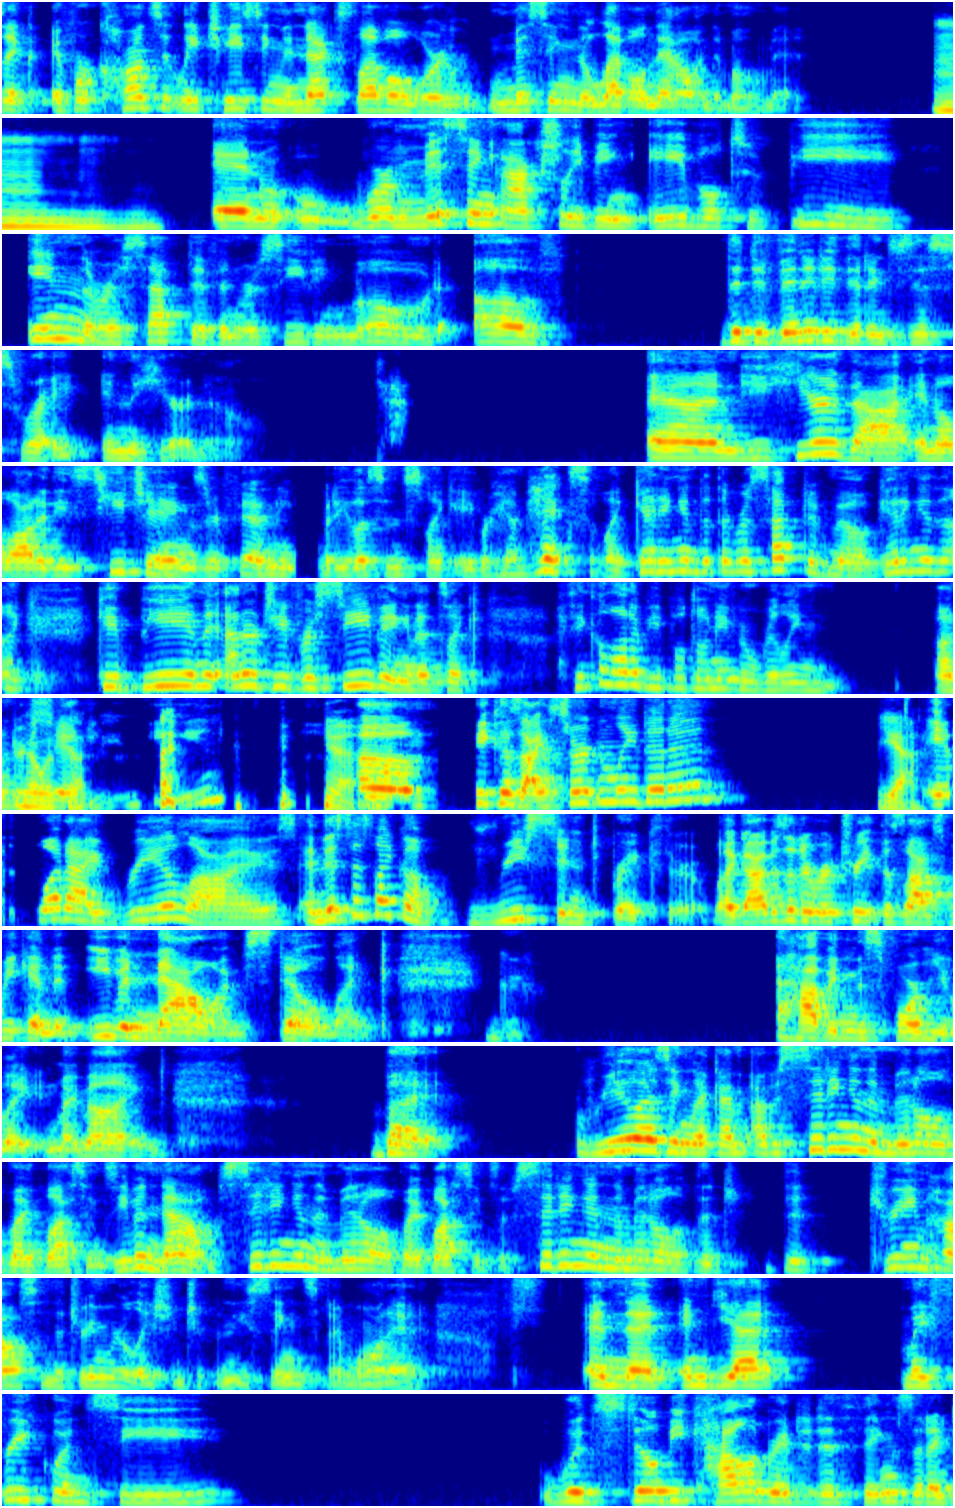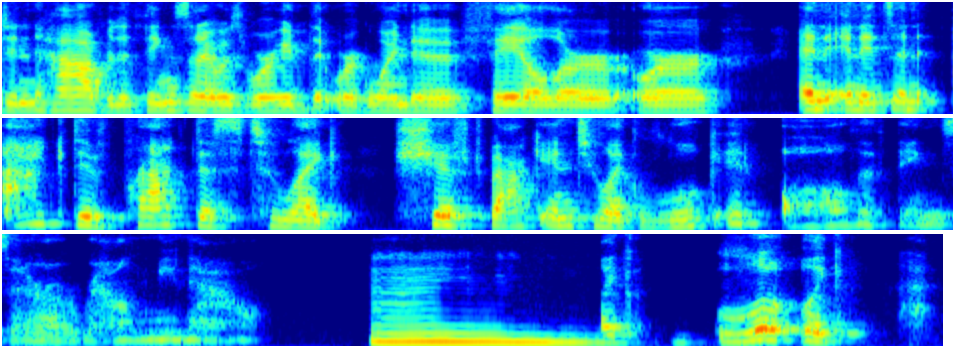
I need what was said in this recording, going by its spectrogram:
it's like if we're constantly chasing the next level we're missing the level now in the moment Mm. And we're missing actually being able to be in the receptive and receiving mode of the divinity that exists right in the here and now. Yeah. And you hear that in a lot of these teachings, or if anybody listens to like Abraham Hicks, like getting into the receptive mode, getting into like get be in the energy of receiving. And it's like, I think a lot of people don't even really understand what, what means. yeah. Um, because I certainly didn't. Yeah. And what I realized, and this is like a recent breakthrough. Like I was at a retreat this last weekend, and even now I'm still like having this formulate in my mind. But realizing like I'm, I was sitting in the middle of my blessings. Even now, I'm sitting in the middle of my blessings. I'm sitting in the middle of the the dream house and the dream relationship and these things that I wanted. And then, and yet my frequency would still be calibrated to things that I didn't have or the things that I was worried that were going to fail or or and and it's an active practice to like shift back into like look at all the things that are around me now. Mm. Like look like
